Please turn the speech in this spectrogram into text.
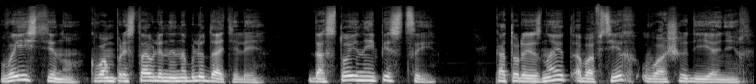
Воистину, к вам представлены наблюдатели, достойные песцы, которые знают обо всех ваших деяниях.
